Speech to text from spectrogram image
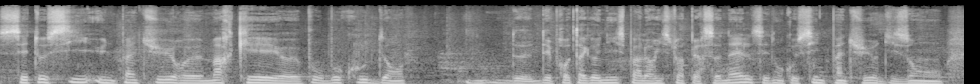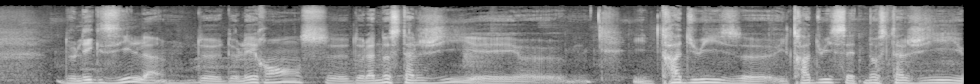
C'est aussi une peinture euh, marquée euh, pour beaucoup des protagonistes par leur histoire personnelle. C'est donc aussi une peinture, disons, de l'exil, de, l'errance, de la nostalgie. Et euh, ils, traduisent, cette nostalgie.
